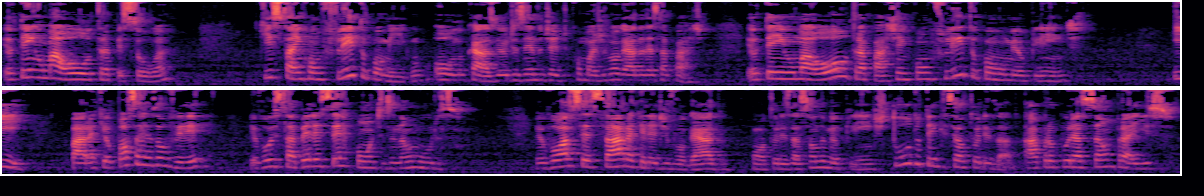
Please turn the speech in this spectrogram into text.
Eu tenho uma outra pessoa que está em conflito comigo, ou no caso, eu dizendo de, como advogada dessa parte, eu tenho uma outra parte em conflito com o meu cliente. E, para que eu possa resolver, eu vou estabelecer pontes e não muros. Eu vou acessar aquele advogado com autorização do meu cliente, tudo tem que ser autorizado. Há procuração para isso.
